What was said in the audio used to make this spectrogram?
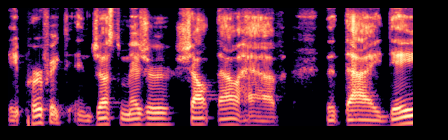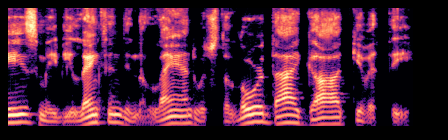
a perfect and just measure shalt thou have, that thy days may be lengthened in the land which the Lord thy God giveth thee.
